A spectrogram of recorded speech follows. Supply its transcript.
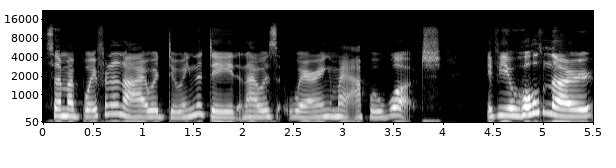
So, my boyfriend and I were doing the deed, and I was wearing my Apple Watch. If you all know,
